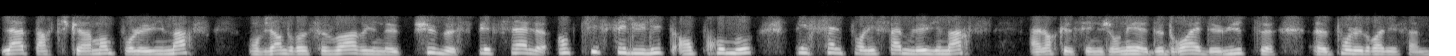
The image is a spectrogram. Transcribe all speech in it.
Là, particulièrement pour le 8 mars, on vient de recevoir une pub spéciale anticellulite en promo, spéciale pour les femmes le 8 mars, alors que c'est une journée de droit et de lutte euh, pour le droit des femmes.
